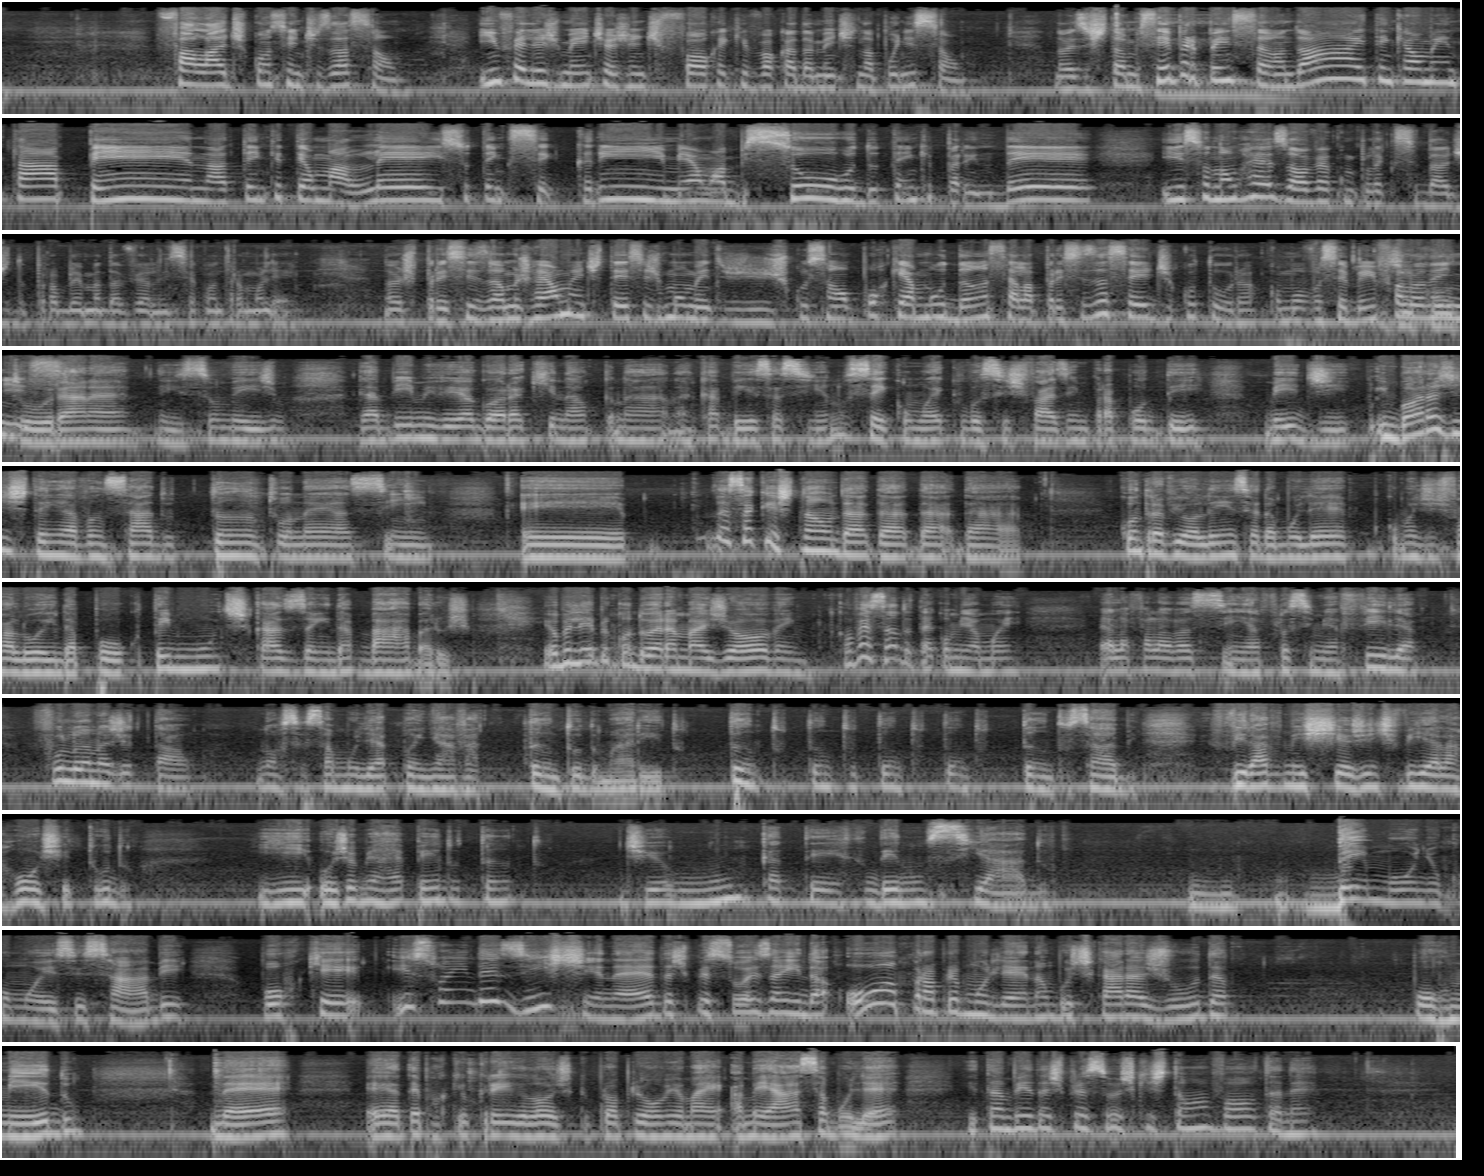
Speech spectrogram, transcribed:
Falar de conscientização. Infelizmente, a gente foca equivocadamente na punição. Nós estamos sempre pensando, ai, tem que aumentar a pena, tem que ter uma lei, isso tem que ser crime, é um absurdo, tem que prender. Isso não resolve a complexidade do problema da violência contra a mulher. Nós precisamos realmente ter esses momentos de discussão, porque a mudança ela precisa ser de cultura, como você bem falou de no início. cultura, né? Isso mesmo. Gabi, me veio agora aqui na, na, na cabeça, assim, eu não sei como é que vocês fazem para poder medir. Embora a gente tenha avançado tanto, né, assim, é, nessa questão da, da, da, da- contra a violência da mulher, como a gente falou ainda há pouco, tem muitos casos ainda bárbaros. Eu me lembro quando eu era mais jovem, conversando até com minha mãe, ela falava assim, ela falou assim, minha filha, fulana de tal, nossa, essa mulher apanhava tanto do marido, tanto, tanto, tanto, tanto, tanto, sabe? Virava e mexia, a gente via ela roxa e tudo. E hoje eu me arrependo tanto de eu nunca ter denunciado um demônio como esse, sabe? Porque isso ainda existe, né? Das pessoas ainda, ou a própria mulher não buscar ajuda por medo, né? É, até porque eu creio, lógico, que o próprio homem ameaça a mulher. E também das pessoas que estão à volta, né?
